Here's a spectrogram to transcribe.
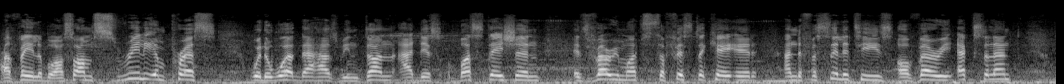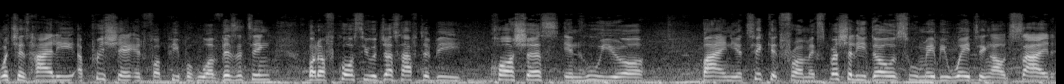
available. So I'm really impressed with the work that has been done at this bus station. It's very much sophisticated and the facilities are very excellent, which is highly appreciated for people who are visiting. But of course, you just have to be cautious in who you're buying your ticket from, especially those who may be waiting outside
